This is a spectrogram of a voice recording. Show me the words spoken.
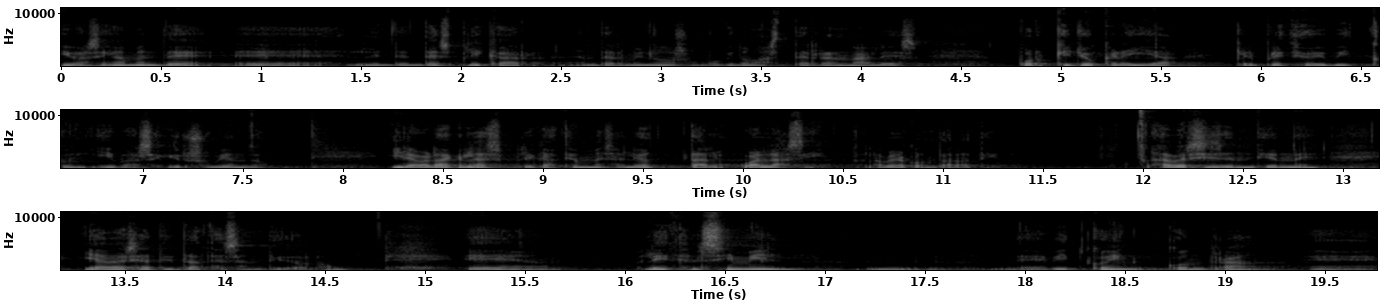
básicamente eh, le intenté explicar en términos un poquito más terrenales por qué yo creía que el precio de Bitcoin iba a seguir subiendo. Y la verdad que la explicación me salió tal cual así, te la voy a contar a ti. A ver si se entiende y a ver si a ti te hace sentido. ¿no? Eh, le hice el símil de Bitcoin contra eh,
